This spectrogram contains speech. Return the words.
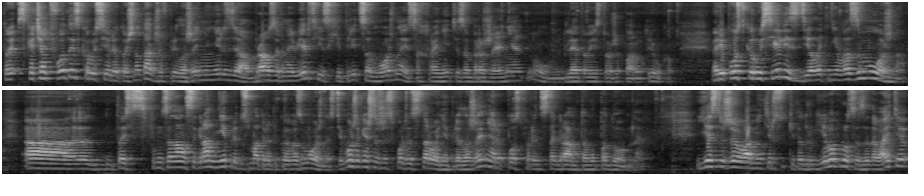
То есть скачать фото из карусели точно так же в приложении нельзя. В браузерной версии схитриться можно и сохранить изображение. Ну, для этого есть тоже пару трюков. Репост карусели сделать невозможно. А, то есть функционал Instagram не предусматривает такой возможности. Можно, конечно же, использовать стороннее приложение, репост for Instagram тому подобное. Если же вам интересуют какие-то другие вопросы, задавайте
